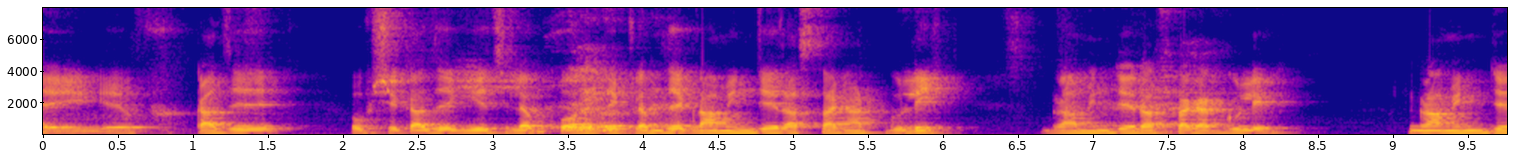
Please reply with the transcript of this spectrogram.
এই কাজে অফিসে কাজে গিয়েছিলাম। পরে দেখলাম যে গ্রামীণ যে রাস্তাঘাটগুলি গ্রামীণ যে রাস্তাঘাটগুলি, গ্রামীণ যে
